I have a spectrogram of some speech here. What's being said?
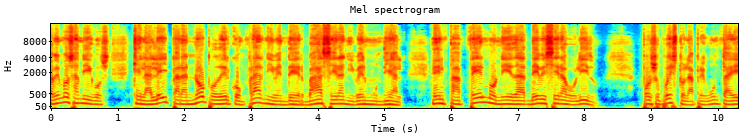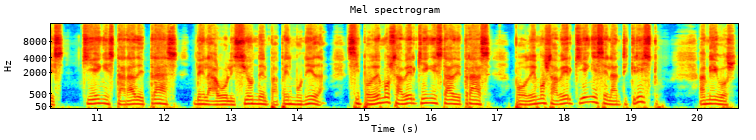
Sabemos amigos que la ley para no poder comprar ni vender va a ser a nivel mundial. El papel moneda debe ser abolido. Por supuesto, la pregunta es, ¿quién estará detrás de la abolición del papel moneda? Si podemos saber quién está detrás, podemos saber quién es el anticristo. Amigos,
